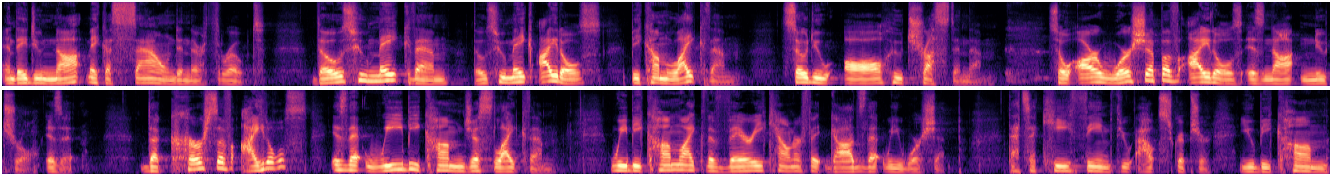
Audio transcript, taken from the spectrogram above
and they do not make a sound in their throat. Those who make them, those who make idols, become like them. So do all who trust in them. So our worship of idols is not neutral, is it? The curse of idols is that we become just like them. We become like the very counterfeit gods that we worship. That's a key theme throughout Scripture. You become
